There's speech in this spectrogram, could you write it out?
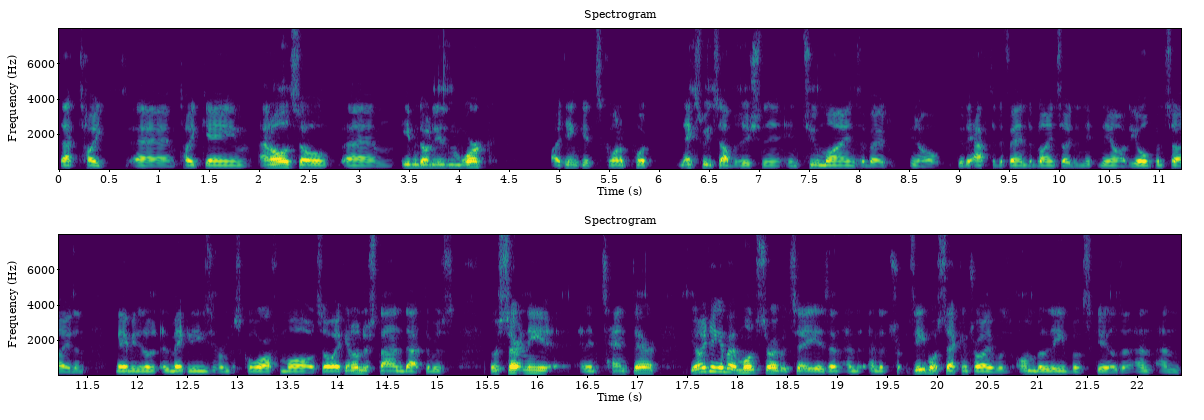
that tight um, tight game. And also, um, even though they didn't work, I think it's going to put next week's opposition in, in, two minds about you know do they have to defend the blind side, and you know, the open side, and maybe it'll, it'll make it easier for them to score off maul. So I can understand that there was there was certainly an intent there. The only thing about Munster I would say is, and, and, and the Zebo second try was unbelievable skills, and and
